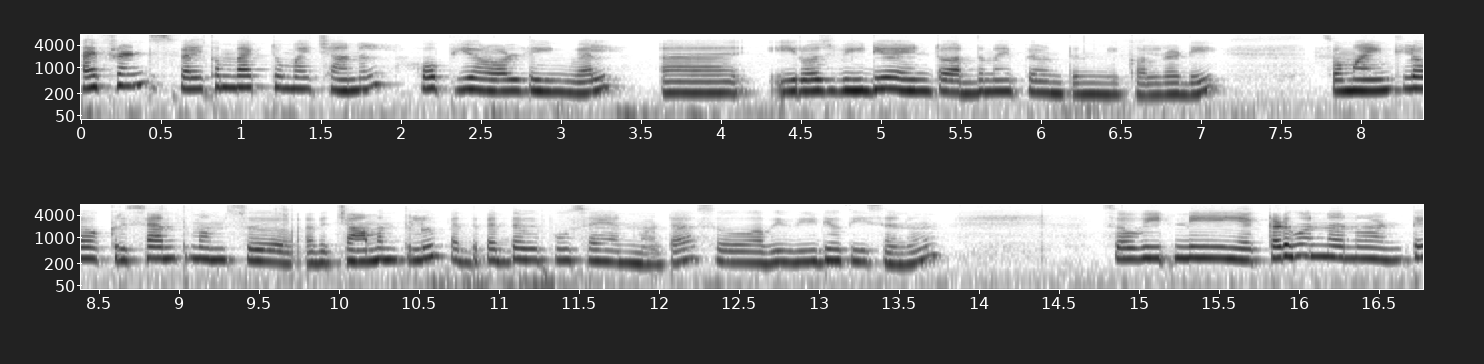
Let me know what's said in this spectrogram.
Hi friends welcome back to my channel hope you're all doing well ఈరోజు వీడియో ఏంటో అర్థమైపోయి ఉంటుంది మీకు ఆల్రెడీ సో మా ఇంట్లో క్రిసాంతమమ్స్ అదే చామంతులు పెద్ద పెద్దవి పూసాయి అనమాట సో అవి వీడియో తీశాను. సో వీటిని ఎక్కడ కొన్నాను అంటే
